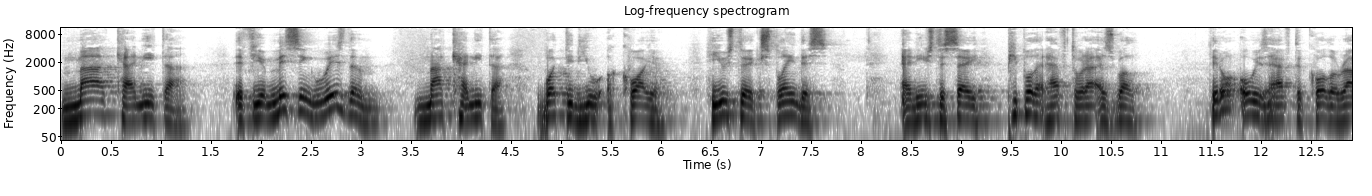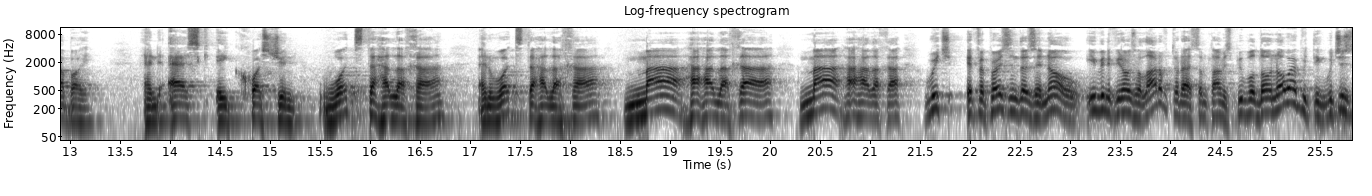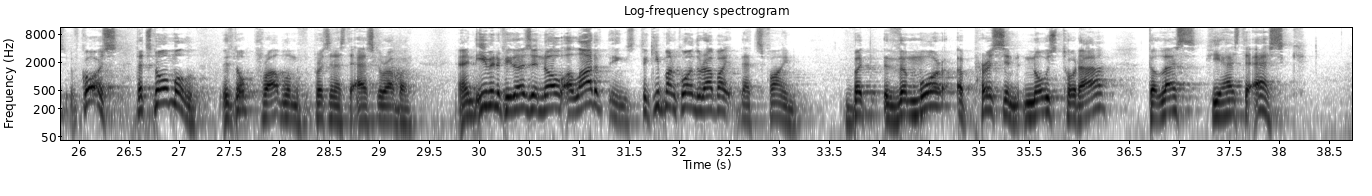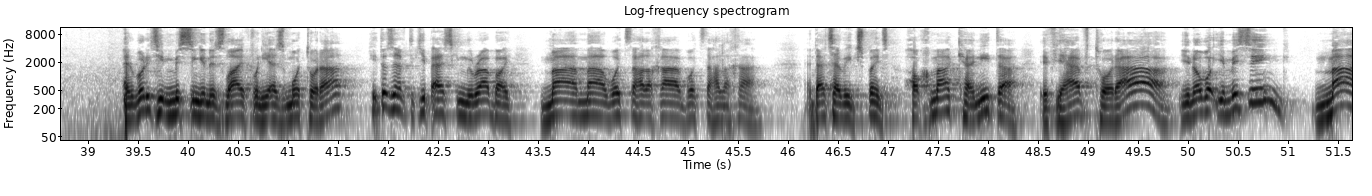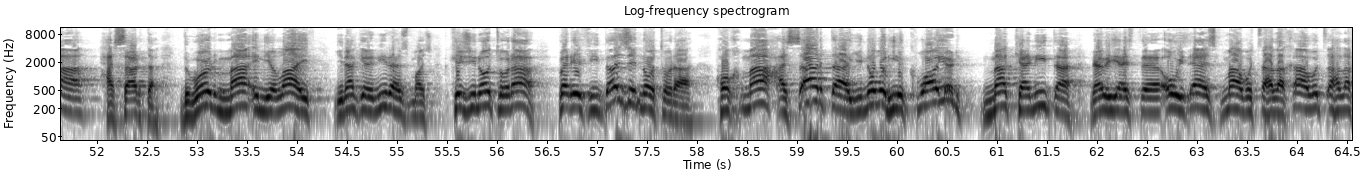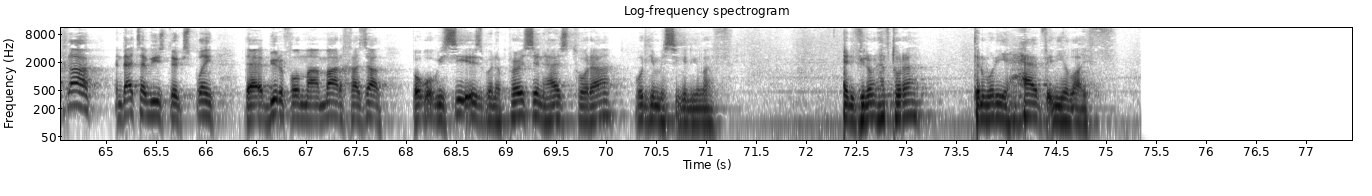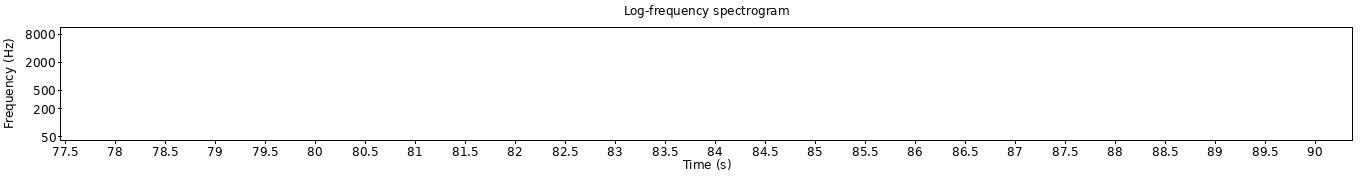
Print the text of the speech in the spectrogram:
Ma kanita. If you're missing wisdom, ma kanita. What did you acquire? He used to explain this, and he used to say, people that have Torah as well, they don't always have to call a rabbi and ask a question, what's the halacha? And what's the halacha? Ma ha halacha, ma ha halacha. Which, if a person doesn't know, even if he knows a lot of Torah, sometimes people don't know everything, which is, of course, that's normal. There's no problem if a person has to ask a rabbi. And even if he doesn't know a lot of things, to keep on calling the rabbi, that's fine. But the more a person knows Torah, the less he has to ask. And what is he missing in his life when he has more Torah? He doesn't have to keep asking the rabbi, ma, ma, what's the halacha, what's the halacha? And that's how he explains, Chokhmah kanita, if you have Torah, you know what you're missing? Ma hasarta. The word ma in your life, you're not going to need as much because you know Torah. But if he doesn't know Torah, Chokhmah hasarta, you know what he acquired? Ma kanita. Now he has to always ask, ma, what's the halacha, what's the halacha? And that's how he used to explain that beautiful ma'amar chazal. But what we see is when a person has Torah, what are you missing in your life? And if you don't have Torah, then what do you have in your life?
